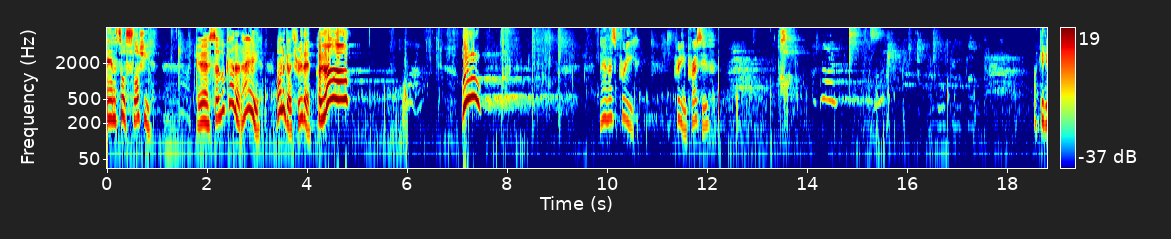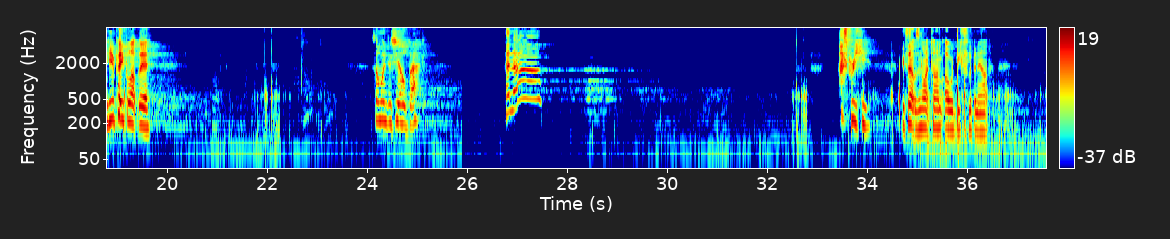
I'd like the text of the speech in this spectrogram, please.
Man, it's all sloshy. Yeah, so look at it, hey. I want to go through there. Hello? Woo! Man, that's pretty, pretty impressive. I can hear people up there. Someone just yelled back. Hello? That's freaky. If that was nighttime, I would be flipping out.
